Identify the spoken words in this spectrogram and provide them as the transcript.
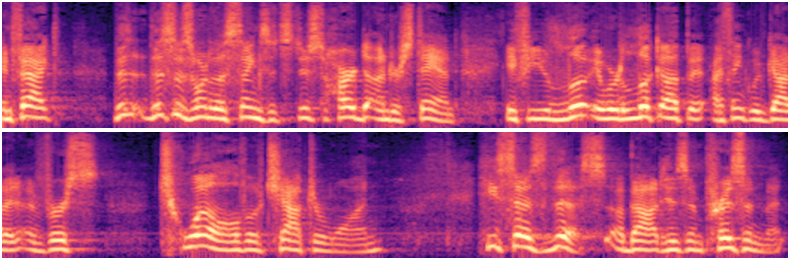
In fact, this, this is one of those things that's just hard to understand. If you look, if were to look up I think we've got it at verse 12 of chapter 1, he says this about his imprisonment.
